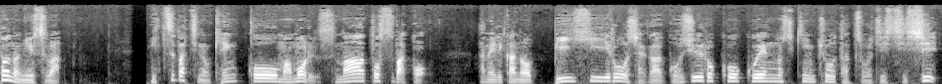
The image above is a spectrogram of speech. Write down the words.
今日のニュースは、ミツバチの健康を守るスマート巣箱、アメリカの B ヒーロー社が56億円の資金調達を実施し、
